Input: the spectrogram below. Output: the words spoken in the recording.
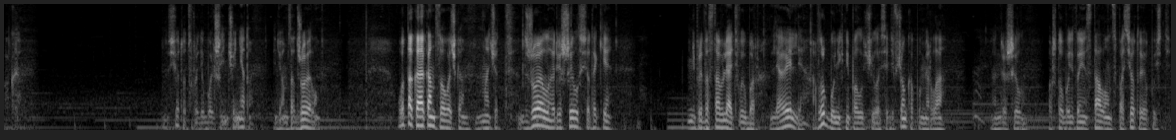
Так. Ну все, тут вроде больше ничего нету. Идем за Джоэлом. Вот такая концовочка. Значит, Джоэл решил все-таки не предоставлять выбор для Элли. А вдруг бы у них не получилось, а девчонка померла. Он решил, во что бы никто ни стал, он спасет ее, пусть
